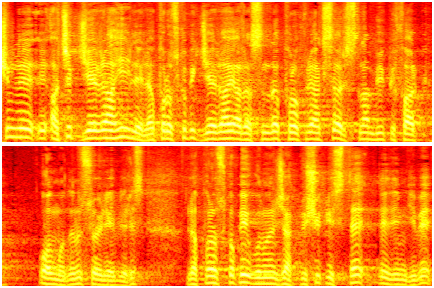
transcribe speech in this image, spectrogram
Şimdi e, açık cerrahi ile laparoskopik cerrahi arasında profilaksi açısından büyük bir fark olmadığını söyleyebiliriz. Laparoskopi uygulanacak düşük riskte dediğim gibi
